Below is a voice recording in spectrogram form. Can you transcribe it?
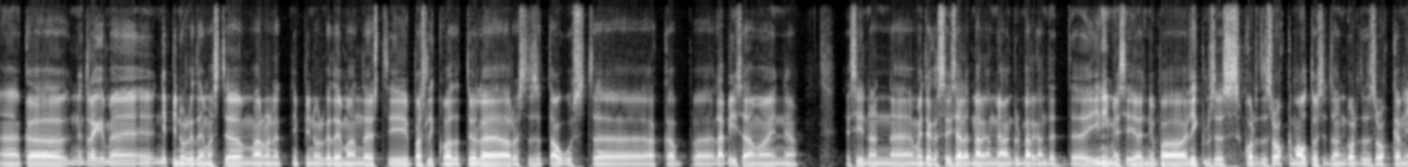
aga nüüd räägime nipinurga teemast ja ma arvan, et nipinurga teema on täiesti paslik vaadata üle, arvestades, et august äh, hakkab äh, läbi saama, on ju. Ja siin on, äh, ma ei tea, kas sa ise oled märganud, mina olen küll märganud, et inimesi on juba liikluses kordades rohkem, autosid on kordades rohkem.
